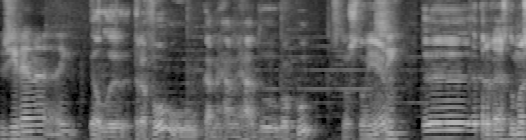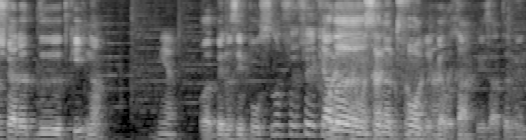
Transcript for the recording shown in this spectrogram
Jirena, Ele travou o Kamehameha do Goku, se não estou em erro, sim, eh, através de uma esfera de, de Ki, não? yeah. Ou apenas impulso. Não, foi, foi aquela Foi- foi um cena ataque, de foi um fogo, ataque, aquele ataque, exatamente.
